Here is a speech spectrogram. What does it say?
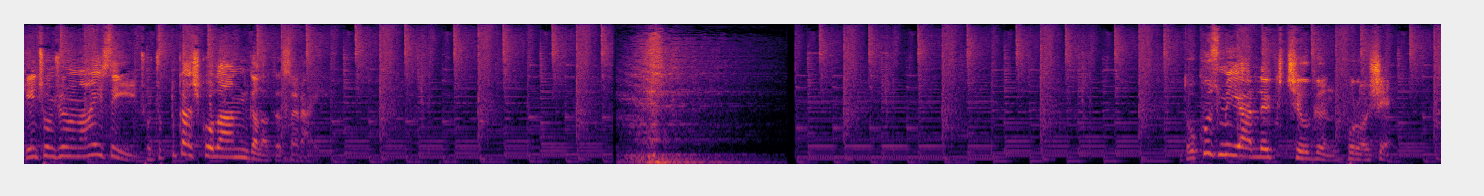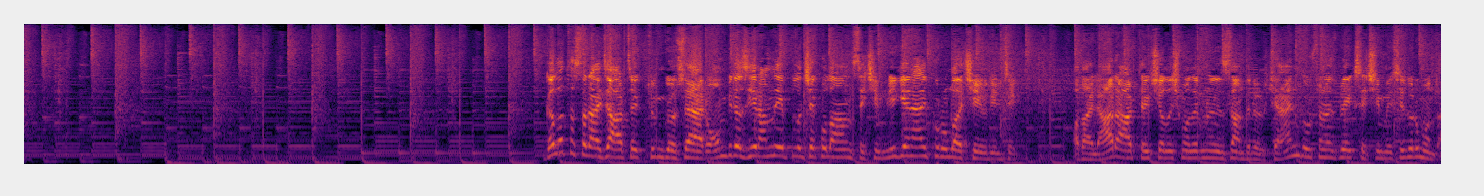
Genç oyuncunun ana isteği çocukluk aşkı olan Galatasaray. ...9 milyarlık çılgın proje. Galatasaray'da artık tüm gözler 11 Haziran'da yapılacak olan seçimli genel kurula çevrildi. Adaylar artık çalışmalarını hızlandırırken Dursun Özbek seçilmesi durumunda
